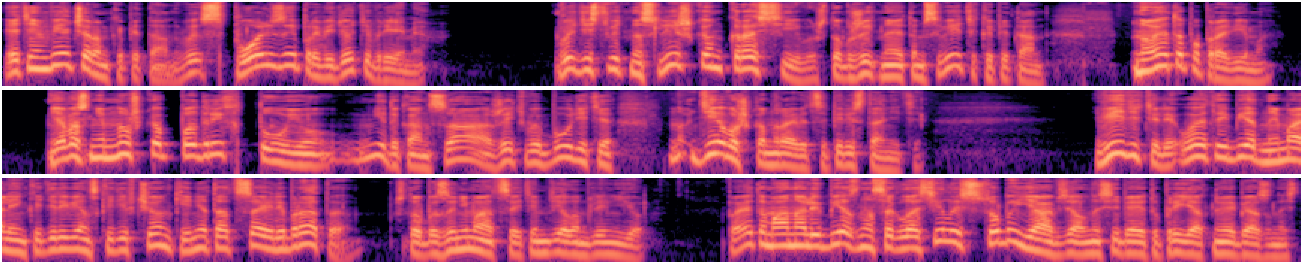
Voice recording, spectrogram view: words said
Этим вечером, капитан, вы с пользой проведете время. — вы действительно слишком красивы, чтобы жить на этом свете, капитан, но это поправимо. Я вас немножко подрихтую, не до конца, жить вы будете, но девушкам нравится перестанете. Видите ли, у этой бедной маленькой деревенской девчонки нет отца или брата, чтобы заниматься этим делом для нее. Поэтому она любезно согласилась, чтобы я взял на себя эту приятную обязанность.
